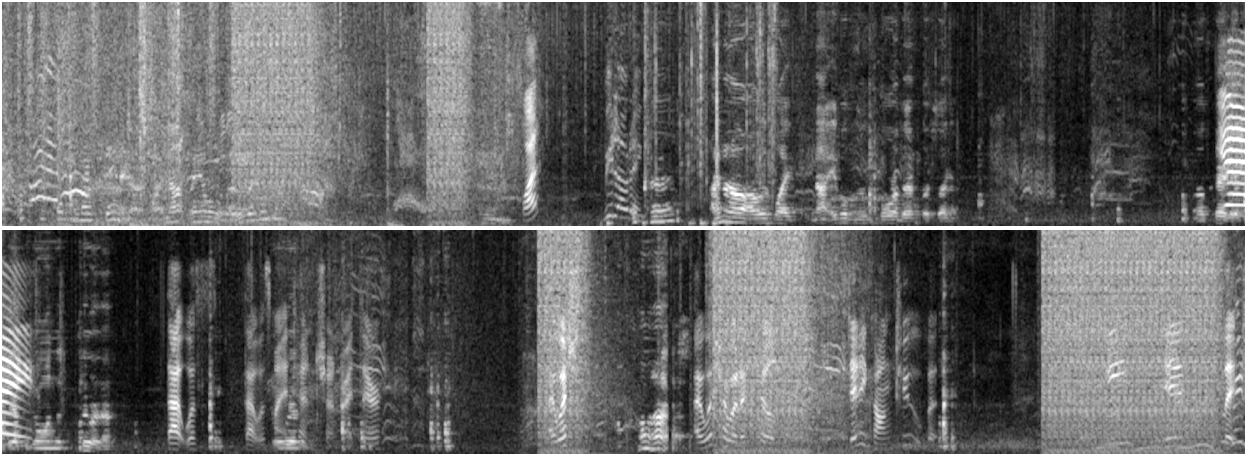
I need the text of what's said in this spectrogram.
What the fuck am I standing on? Am I not being able to move anything? What? Reloading. Okay. I don't know, I was like not able to move forward there for a second. Okay, guess we have Yay! to go in the sewer now. That was that was my Really? intention right there. I wish Oh, nice. I wish I would have killed Diddy Kong too, but he is glitched.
